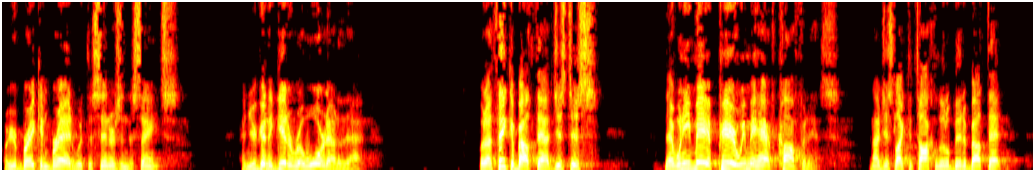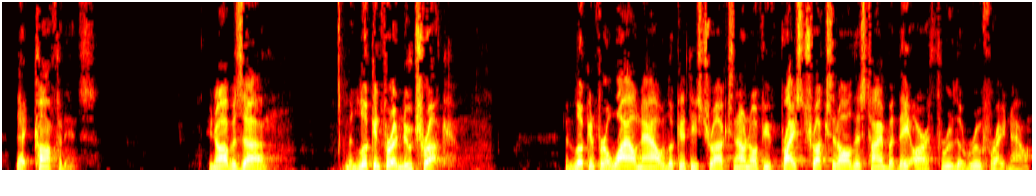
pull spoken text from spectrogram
or you're breaking bread with the sinners and the saints. And you're going to get a reward out of that. But I think about that, just this, that when he may appear, we may have confidence. And I'd just like to talk a little bit about that, that confidence. You know, I was, uh, been looking for a new truck. Been looking for a while now, looking at these trucks, and I don't know if you've priced trucks at all this time, but they are through the roof right now.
